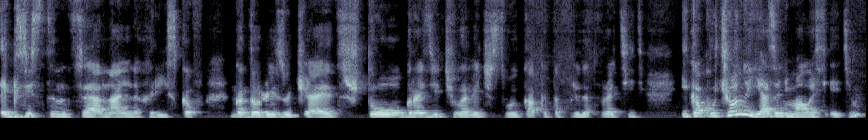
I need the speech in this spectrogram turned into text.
экзистенциональных рисков, который изучает, что грозит человечеству и как это предотвратить. И как ученый я занималась этим.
